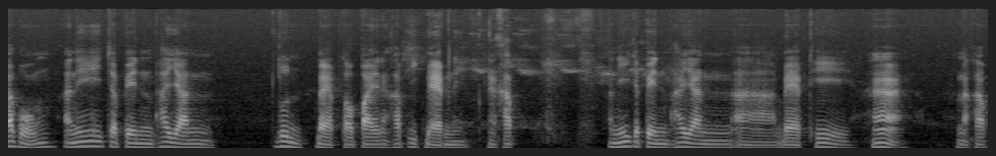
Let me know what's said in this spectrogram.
ครับผมอันนี้จะเป็นผ้ายันรุ่นแบบต่อไปนะครับ อีกแบบหนึ่งนะครับ อันนี้จะเป็นผ้ายันแบบที่ห้านะครับ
